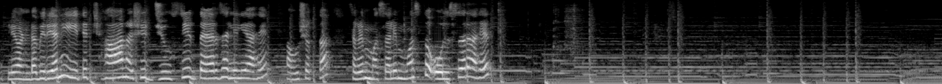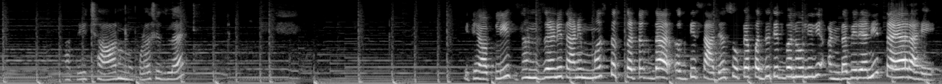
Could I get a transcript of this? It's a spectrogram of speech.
आपली अंडा बिर्याणी इथे छान अशी ज्युसी तयार झालेली आहे. पाहू शकता. सगळे मसाले मस्त ओलसर आहेत. छान मोकळा शिजलाय. इथे आपली झणझणीत आणि मस्त चटकदार अगदी साध्या सोप्या पद्धतीत बनवलेली अंडा बिर्याणी तयार आहे.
